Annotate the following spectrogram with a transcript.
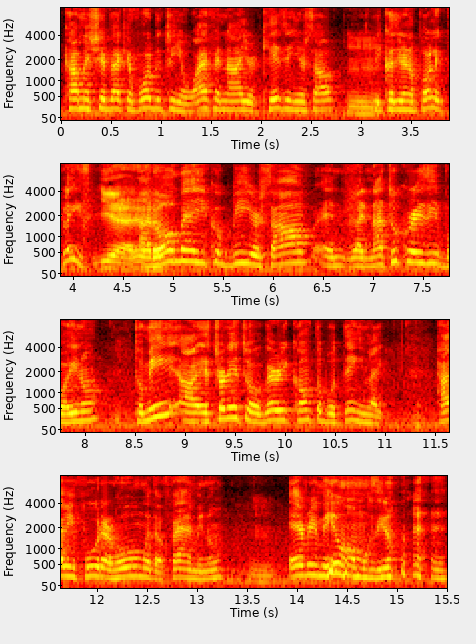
comment shit back and forth between your wife and now your kids and yourself Mhm. because you're in a public place. Yeah, yeah. At home, man, you could be yourself and like not too crazy, but you know, to me, uh, it's turned into a very comfortable thing, like having food at home with a fam, you know, Mhm. every meal almost, you know.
